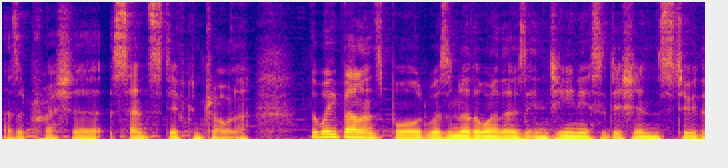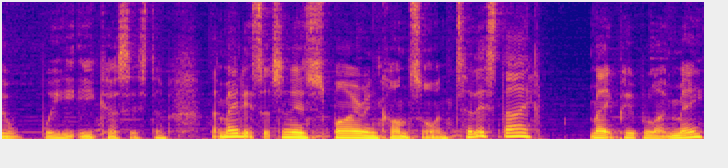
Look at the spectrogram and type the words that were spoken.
as a pressure sensitive controller. The Wii Balance Board was another one of those ingenious additions to the Wii ecosystem that made it such an inspiring console and to this day make people like me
